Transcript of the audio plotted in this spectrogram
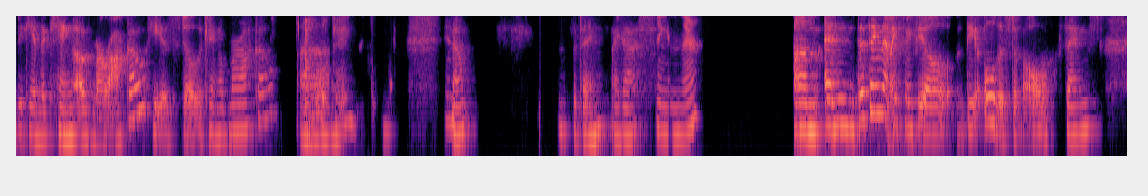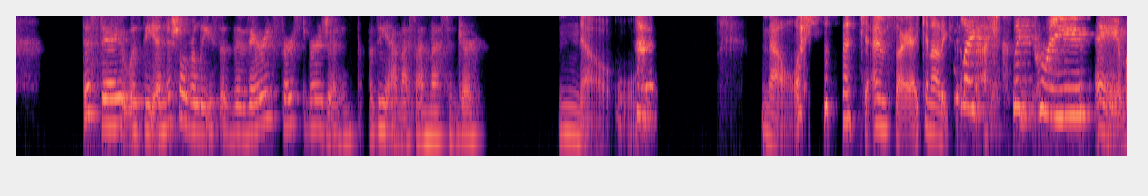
became the king of Morocco. He is still the king of Morocco. oh, Um, okay. You know, that's the thing, I guess. Hang in there. Um, and the thing that makes me feel the oldest of all things, this day was the initial release of the very first version of the MSN Messenger. No. No. I'm sorry. I cannot accept Like, that. like pre-AIM.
